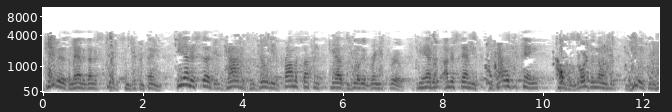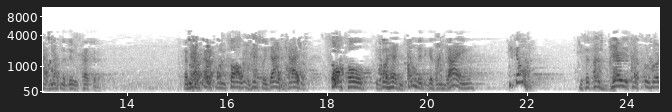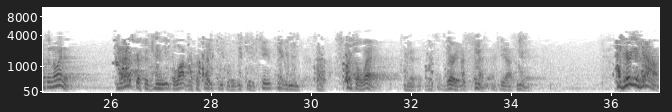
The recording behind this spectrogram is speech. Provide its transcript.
David is a man that understood some different things. He understood that God has the ability to promise something, He has the ability to bring it through. He had an understanding that that was the king called the Lord's anointed, he was going to have nothing to do with touching it. And fact, when Saul eventually died, guy Saul told to go ahead and kill me because I'm dying, he killed him. He says, how dare you touch the Lord's anointed? That is being used a lot by prophetic people who just to him in a special way. And it's very sin, if you ask me. And here you have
